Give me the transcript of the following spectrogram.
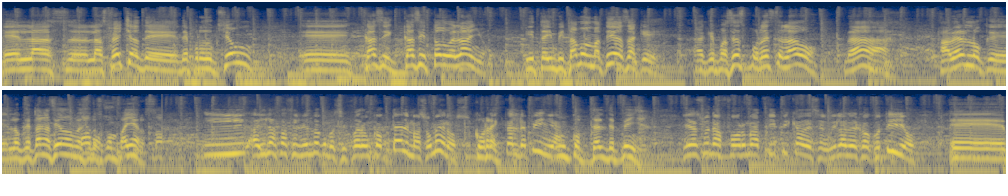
Eh, las, las, fechas de, de producción eh, casi, casi todo el año. Y te invitamos, Matías, a que, a que pases por este lado, ¿verdad? a ver lo que, lo que están haciendo nuestros Vamos. compañeros. Y ahí la está sirviendo como si fuera un cóctel, más o menos. Correcto. Un cóctel de piña. Un cóctel de piña. Y es una forma típica de servirla en el jocotillo. Eh,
